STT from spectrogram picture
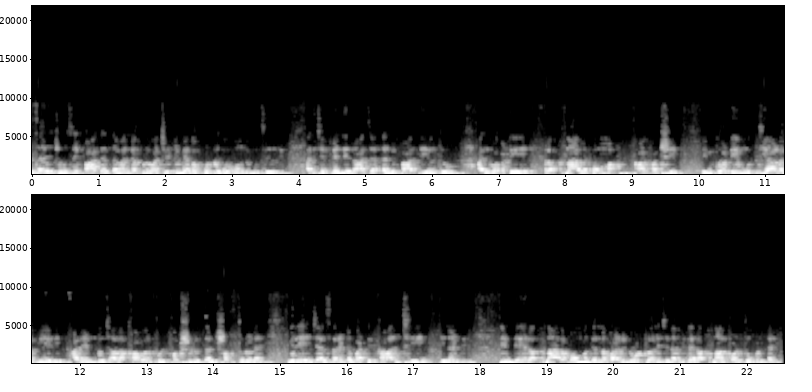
సరే చూసి పాతేద్దాం అన్నప్పుడు ఆ చెట్టు మీద ఒక గుడ్లు ఉంది ముసిలిది. అది చెప్పింది రాజా దాన్ని పాతీయొద్దు. అది ఒకటి రత్నాల బొమ్మ ఆ పక్షి. ఇంకోటి ముత్యాల వేణి. ఆ రెండు చాలా పవర్ఫుల్ పక్షులు. దాని శక్తులు ఉన్నాయి. మీరు ఏం చేస్తారంటే వాటిని కాల్చి తినండి. తింటే రత్నాల బొమ్మ తిన్నవాళ్ళు నోట్లో నుంచి నవ్వితే రత్నాలు పడుతూ ఉంటాయి.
